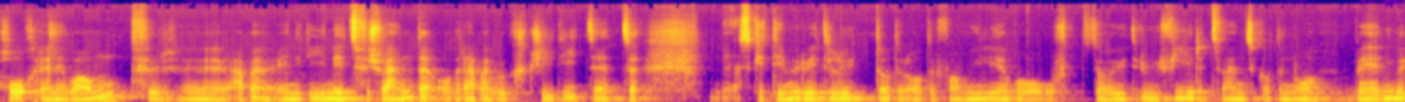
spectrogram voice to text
hochrelevant für äh, eben Energie nicht zu verschwenden oder eben wirklich gescheit einzusetzen. Es gibt immer wieder Leute oder, oder Familien, die auf 2, 3, 24 oder noch wärmer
